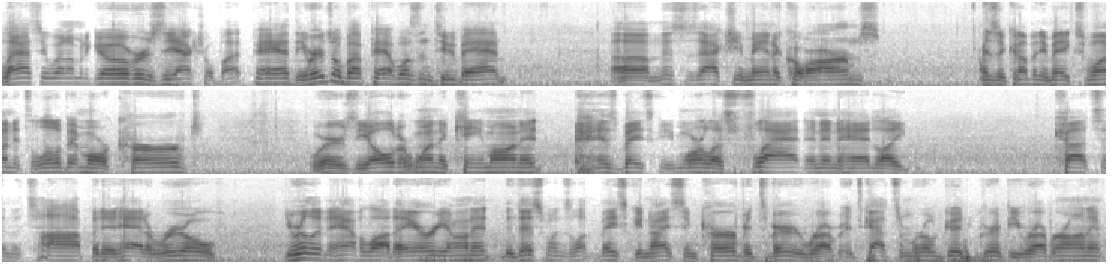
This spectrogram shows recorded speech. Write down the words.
Lastly, what I'm going to go over is the actual butt pad. The original butt pad wasn't too bad. Um, this is actually Manticore Arms. As a company makes one, it's a little bit more curved, whereas the older one that came on it is basically more or less flat, and then it had like cuts in the top, but it had a real you really didn't have a lot of area on it, but this one's basically nice and curved. It's very rubber. It's got some real good grippy rubber on it.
